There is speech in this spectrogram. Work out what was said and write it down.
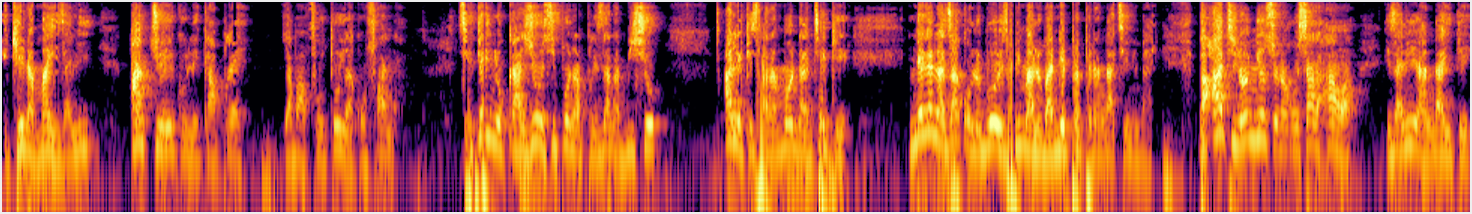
ekei na mai ezali acte oyo ekoleka après ya bafoto ya kofanda. C'était une occasion aussi mpona président na biso alekisa na monde entier ke ndenge naza koloba oyo ezali maloba nde pepe na ngai atieni ngai baati no nyonso na kosala awa ezali na ngai te.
